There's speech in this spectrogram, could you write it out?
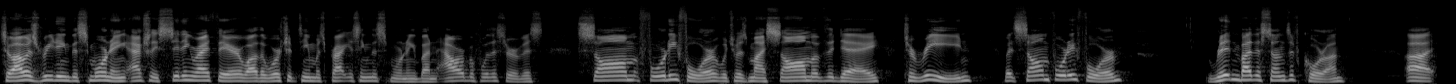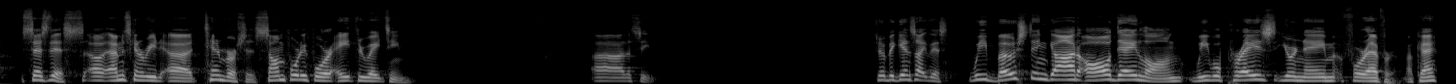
So I was reading this morning, actually sitting right there while the worship team was practicing this morning, about an hour before the service, Psalm 44, which was my psalm of the day to read. But Psalm 44, written by the sons of Korah, uh, says this. Uh, I'm just going to read uh, 10 verses. Psalm 44, 8 through 18. Uh, let's see. So it begins like this We boast in God all day long. We will praise your name forever. Okay?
